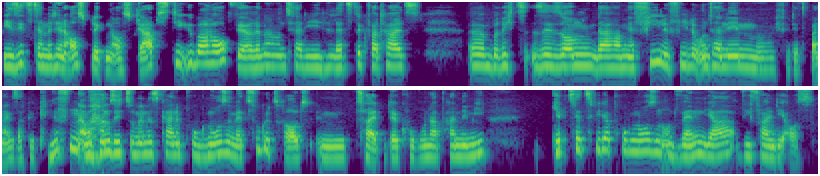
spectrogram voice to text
Wie sieht es denn mit den Ausblicken aus? Gab es die überhaupt? Wir erinnern uns ja die letzte Quartalsberichtssaison. Äh, da haben ja viele, viele Unternehmen, ich hätte jetzt beinahe gesagt gekniffen, aber haben sich zumindest keine Prognose mehr zugetraut in Zeiten der Corona-Pandemie. Gibt es jetzt wieder Prognosen und wenn ja, wie fallen die aus?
